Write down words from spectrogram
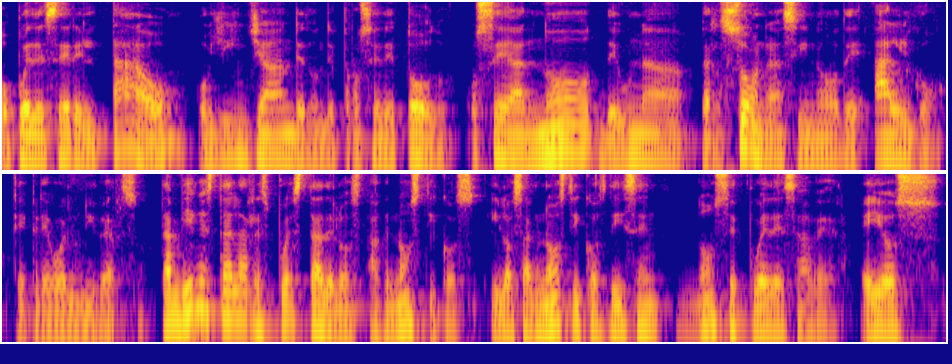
o puede ser el Tao o Yin Yang de donde procede todo. O sea, no de una persona, sino de algo que creó el universo. También está la respuesta de los agnósticos, y los agnósticos dicen no se puede saber. Ellos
